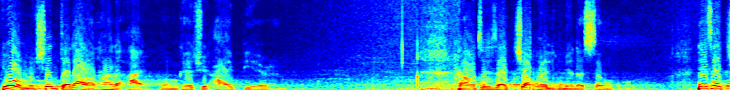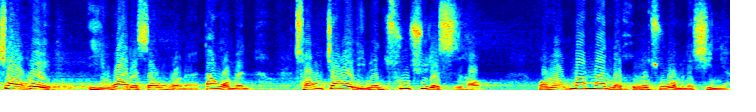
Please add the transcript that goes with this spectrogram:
因为我们先得到了他的爱，我们可以去爱别人。然后这是在教会里面的生活，那在教会以外的生活呢？当我们从教会里面出去的时候，我们慢慢的活出我们的信仰。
